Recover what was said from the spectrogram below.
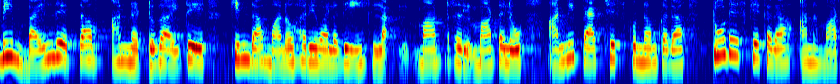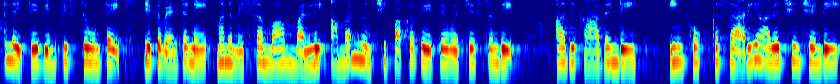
మేం బయలుదేరుతాం అన్నట్టుగా అయితే కింద మనోహరి వాళ్ళది మాట మాటలు అన్నీ ప్యాక్ చేసుకున్నాం కదా టూ డేస్కే కదా అన్న మాటలు అయితే వినిపిస్తూ ఉంటాయి. ఇక వెంటనే మన మిస్సమ్మ మళ్ళీ అమర్ నుంచి పక్కకైతే వచ్చేస్తుంది. అది కాదండి ఇంకొకసారి ఆలోచించండి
